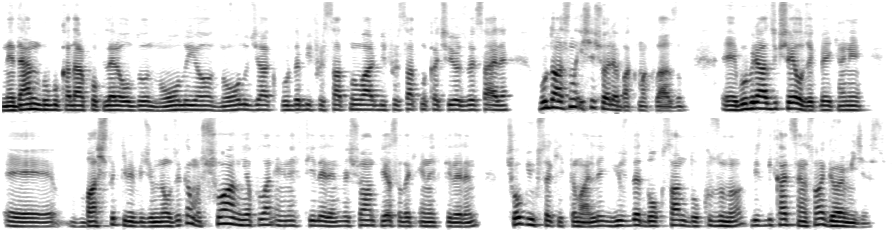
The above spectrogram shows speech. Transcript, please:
Neden bu bu kadar popüler oldu? Ne oluyor? Ne olacak? Burada bir fırsat mı var? Bir fırsat mı kaçırıyoruz vesaire. Burada aslında işe şöyle bakmak lazım. E, bu birazcık şey olacak belki hani e, başlık gibi bir cümle olacak ama şu an yapılan NFT'lerin ve şu an piyasadaki NFT'lerin çok yüksek ihtimalle yüzde 99'unu biz birkaç sene sonra görmeyeceğiz.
